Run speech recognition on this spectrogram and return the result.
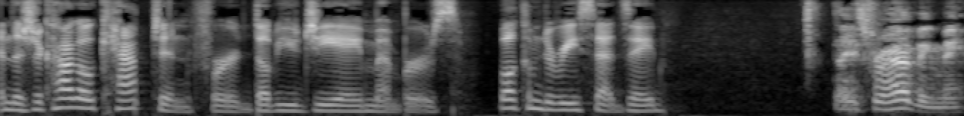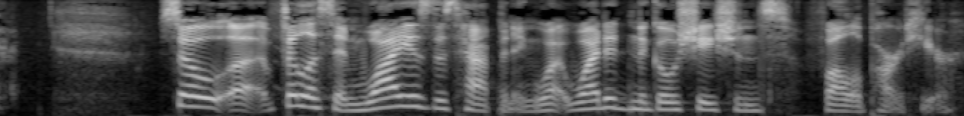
and the Chicago captain for WGA members. Welcome to Reset, Zayd. Thanks for having me. So, uh, fill us in. Why is this happening? Why, why did negotiations fall apart here?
